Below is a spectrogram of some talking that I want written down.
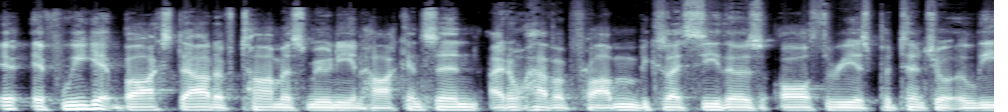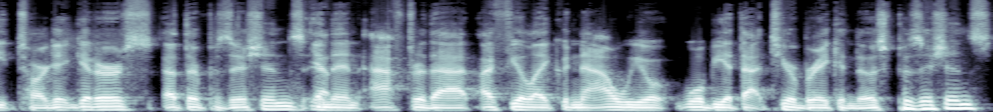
If we get boxed out of Thomas Mooney and Hockenson, I don't have a problem because I see those all three as potential elite target getters at their positions. Yep. And then after that, I feel like now we will we'll be at that tier break in those positions.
